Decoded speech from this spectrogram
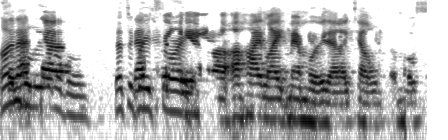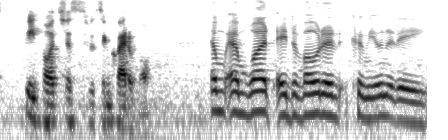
So that's, uh, unbelievable. that's a great story. really a, a highlight memory that I tell most people. It's just it's incredible. and and what a devoted community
